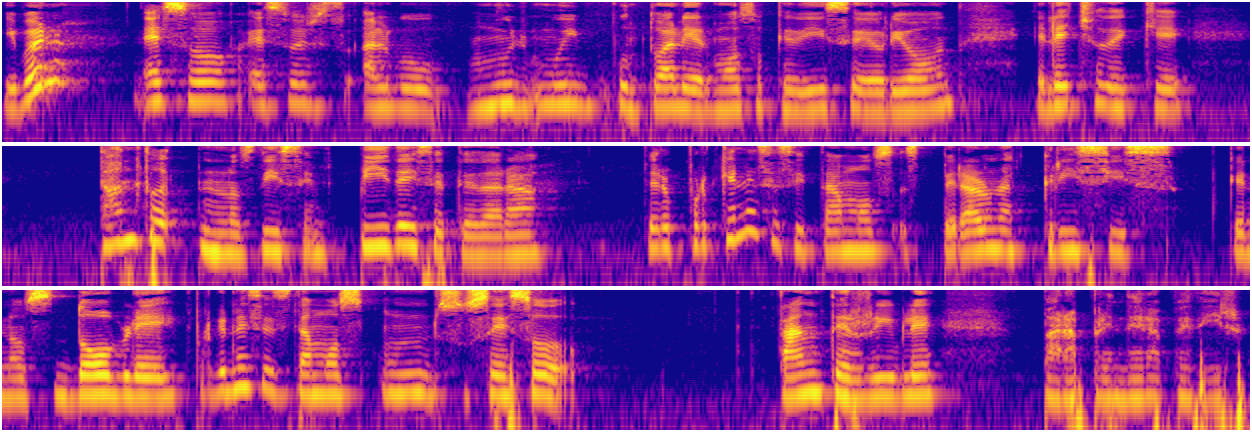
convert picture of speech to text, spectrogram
Y bueno, eso, eso es algo muy, muy puntual y hermoso que dice Orión, el hecho de que tanto nos dicen, pide y se te dará, pero ¿por qué necesitamos esperar una crisis que nos doble? ¿Por qué necesitamos un suceso tan terrible para aprender a pedir?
